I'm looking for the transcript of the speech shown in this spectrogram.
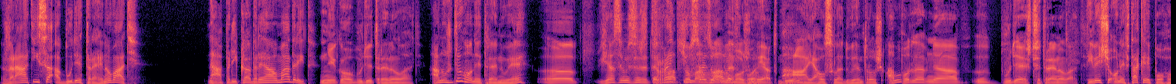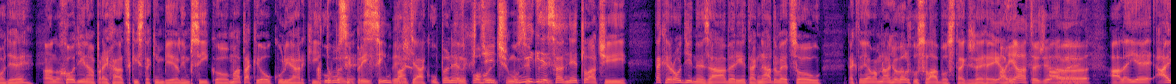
Vráti sa a bude trénovať? Napríklad Real Madrid. Niekoho bude trénovať. A už dlho netrénuje. Uh, ja si myslím, že ten chlap to má hlave v poriadku. Má, ja ho sledujem trošku. A podľa mňa uh, bude ešte trénovať. Ty vieš čo, on je v takej pohode, Áno. chodí na prechádzky s takým bielým psíkom, má také okuliarky, A to úplne musí prísť, sympatiák, úplne ten v pohode, musí nikde prísť. sa netlačí. Také rodinné zábery je tak nad vecou, tak to ja mám na ňo veľkú slabosť, takže hej. A ja, takže... Ale, ale je, aj,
